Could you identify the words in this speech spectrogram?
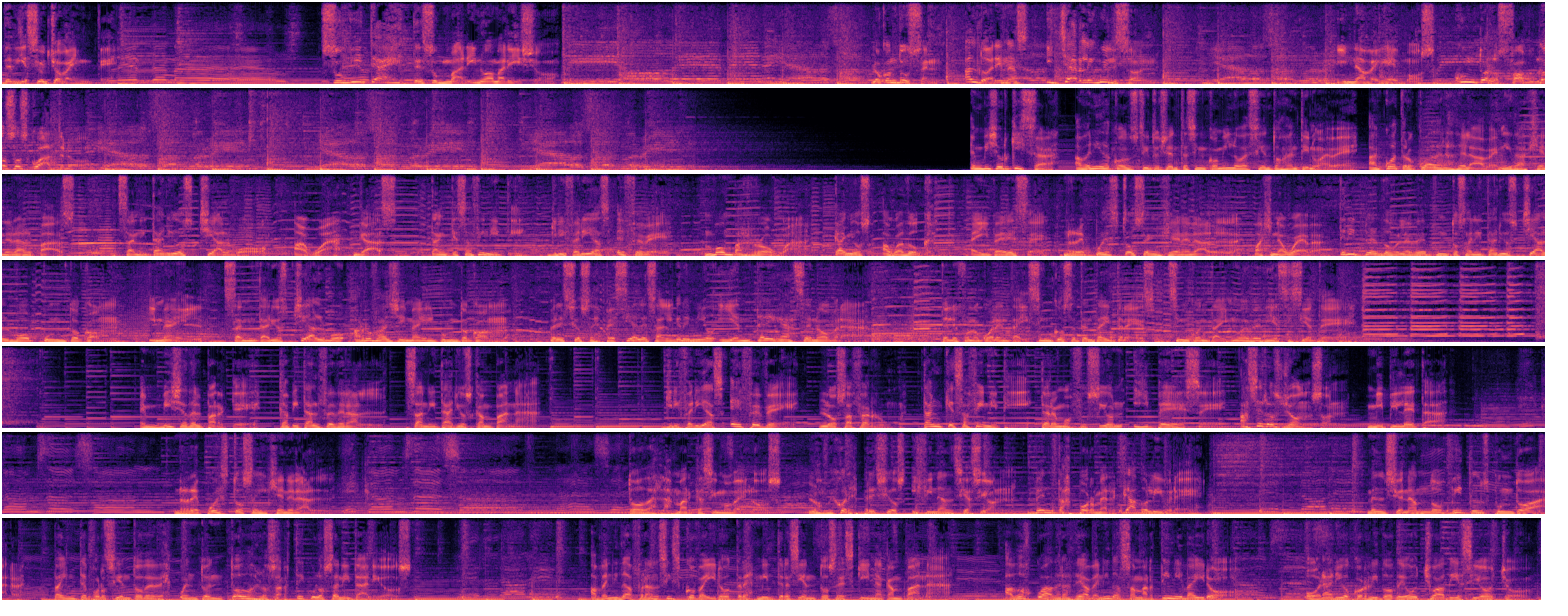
de 18 a 20. Subite a este submarino amarillo. Lo conducen Aldo Arenas y Charlie Wilson. Y naveguemos junto a los fabulosos cuatro. En Villa Urquiza, Avenida Constituyente 5929, a cuatro cuadras de la Avenida General Paz. Sanitarios Chialvo, agua, gas, tanques Affinity, griferías FB, bombas Rowa, caños Aguaduct e IPS, repuestos en general. Página web www.sanitarioschialvo.com. Email sanitarioschialvo.gmail.com. Precios especiales al gremio y entregas en obra. Teléfono 4573-5917. En Villa del Parque, Capital Federal, Sanitarios Campana. Griferías FB, Los Aferrum, Tanques Affinity, Termofusión IPS, Aceros Johnson, Mi Pileta, repuestos en general, todas las marcas y modelos, los mejores precios y financiación, ventas por Mercado Libre. Mencionando Beatles.ar, 20% de descuento en todos los artículos sanitarios. Avenida Francisco Beiró 3300 esquina Campana. A dos cuadras de Avenida San Martín y Beiró. Horario corrido de 8 a 18.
